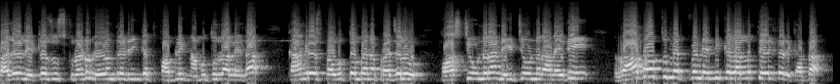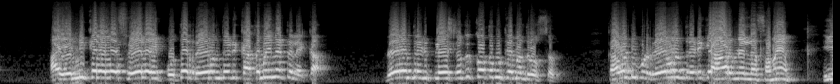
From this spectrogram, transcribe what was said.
ప్రజలను ఎట్లా చూసుకున్నాడు? రేవంత్ రెడ్డి ఇంకా పబ్లిక్ నమ్ముతురా లేదా? కాంగ్రెస్ ప్రభుత్వం పైన ప్రజలు పాజిటివ్ ఉన్నారా నెగిటివ్ ఉన్నారా అనేది రాబోతున్నటువంటి ఎన్నికలలో తేలుతుంది కథ. ఆ ఎన్నికలలో ఫెయిల్ అయిపోతే రేవంత్ రెడ్డి కథమైనట్టు లెక్క. రేవంత్ రెడ్డి ప్లేస్లోకి కొత్త ముఖ్యమంత్రి వస్తాడు. కాబట్టి ఇప్పుడు రేవంత్ రెడ్డికి ఆరు నెలల సమయం. ఈ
